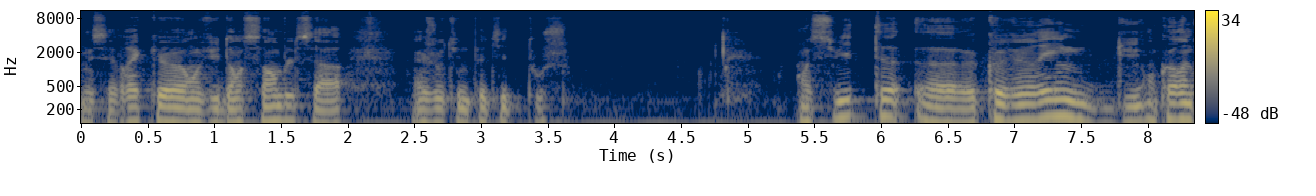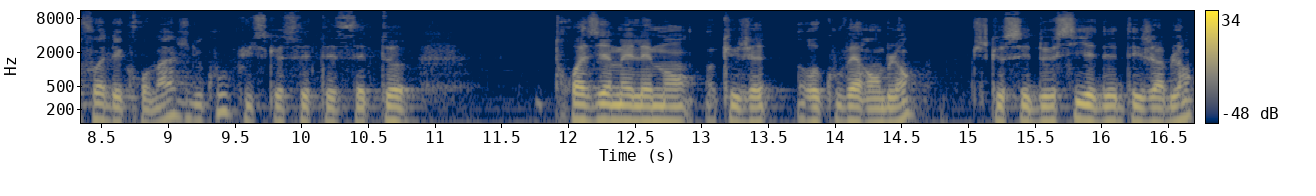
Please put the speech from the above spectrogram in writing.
Mais c'est vrai qu'en vue d'ensemble, ça ajoute une petite touche. Ensuite, euh, covering, du, encore une fois déchromage du coup, puisque c'était cette troisième élément que j'ai recouvert en blanc puisque ces deux-ci étaient déjà blancs.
